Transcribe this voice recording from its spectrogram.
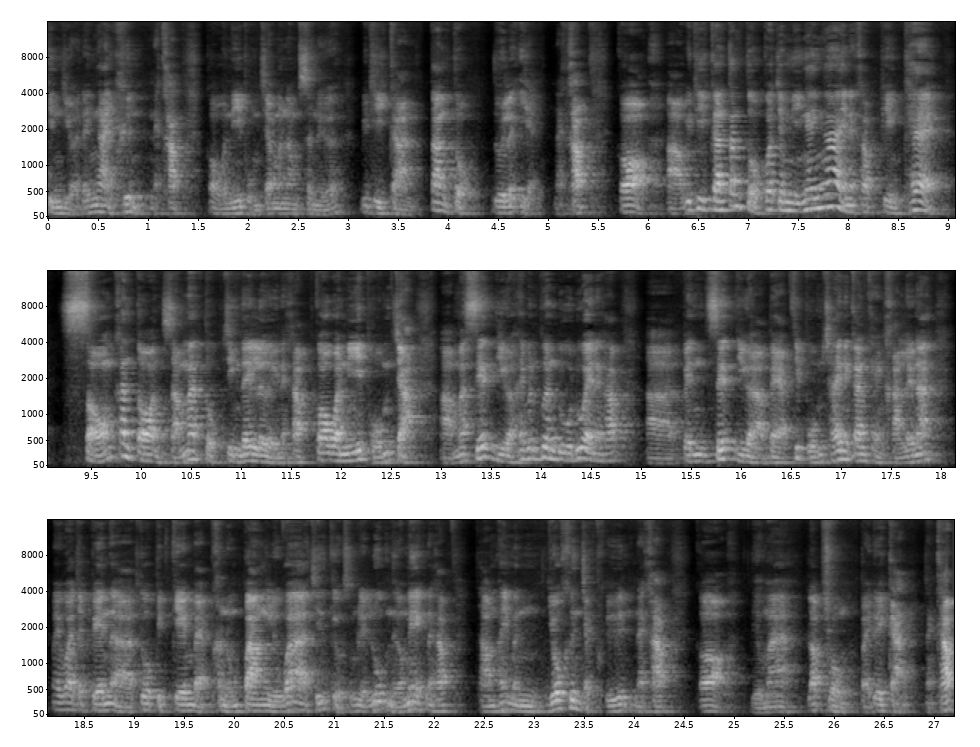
กินเหยื่อได้ง่ายขึ้นนะครับ ก็วันนี้ผมจะมานำเสนอวิธีการตั้งตกโดยละเอียดนะครับ ก็วิธีการตั้งตกก็จะมีง่าย ๆนะครับ เพียงแค่ 2 ขั้นตอนสามารถตกจริงได้เลยนะครับ ก็วันนี้ผมจะามาเซตเหยื่อให้เพื่อนๆดูด้วยนะครับเป็นเซตเหยื่อแบบที่ผมใช้ในการแข่งขันเลยนะ ไม่ว่าจะเป็นตัวปิดเกมแบบขนมปัง หรือว่าชิ้นเกี่ยวสำเร็จรูปเหนือเมฆนะครับทำให้มันยกขึ้นจากพื้นนะครับ ก็เดี๋ยวมารับชมไปด้วยกันนะครับ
